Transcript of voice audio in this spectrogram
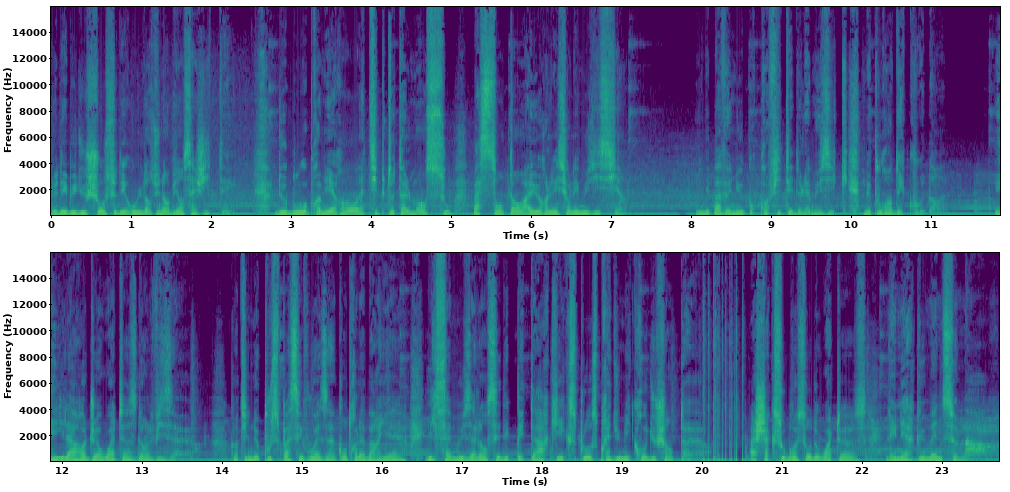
Le début du show se déroule dans une ambiance agitée. Debout au premier rang, un type totalement sous passe son temps à hurler sur les musiciens. Il n'est pas venu pour profiter de la musique, mais pour en découdre. Et il a Roger Waters dans le viseur. Quand il ne pousse pas ses voisins contre la barrière, il s'amuse à lancer des pétards qui explosent près du micro du chanteur. À chaque soubresaut de Waters, l'énergumène se marre.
